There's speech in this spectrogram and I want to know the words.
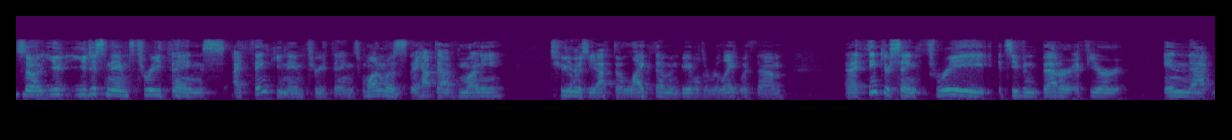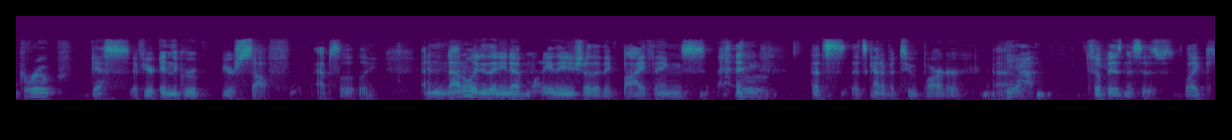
So you you just named three things. I think you named three things. One was they have to have money. Two Yeah. is you have to like them and be able to relate with them. And I think you're saying three. It's even better if you're in that group. yes, if you're in the group yourself, absolutely. And not only do they need to have money, they need to show that they buy things. Mm, that's it's kind of a two-parter. Um, yeah. So businesses, like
